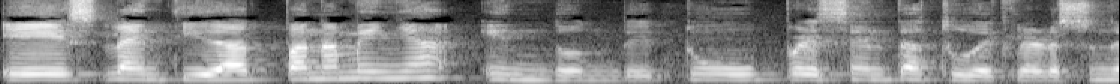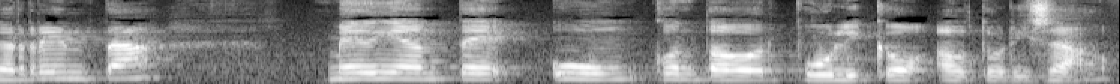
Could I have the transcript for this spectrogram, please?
es la entidad panameña en donde tú presentas tu declaración de renta mediante un contador público autorizado.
